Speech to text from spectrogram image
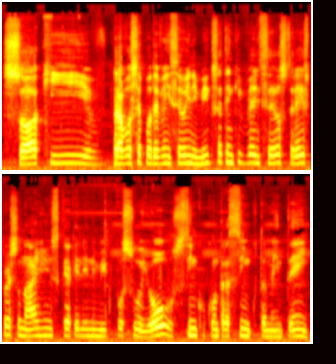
Só que para você poder vencer o inimigo, você tem que vencer os três personagens que aquele inimigo possui, ou 5 contra 5 também tem.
